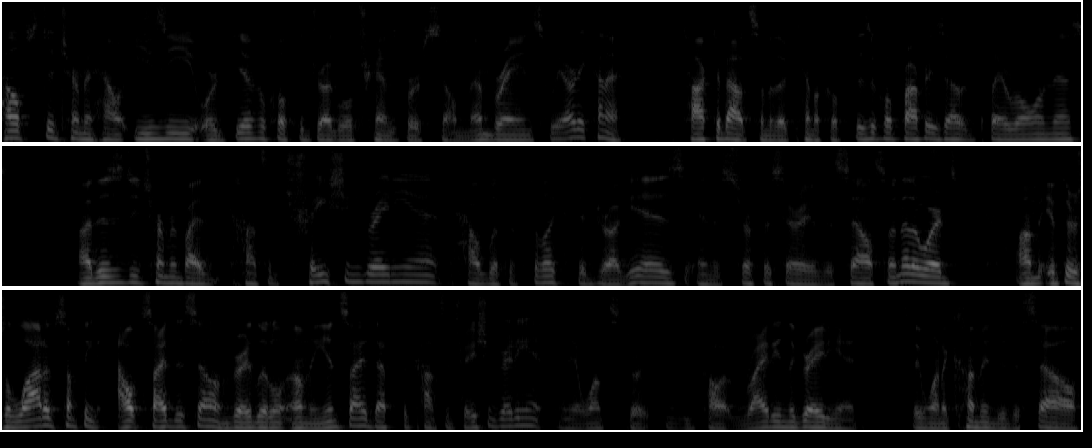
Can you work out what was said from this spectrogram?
helps determine how easy or difficult the drug will transverse cell membranes. So We already kind of talked about some of the chemical physical properties that would play a role in this. Uh, this is determined by the concentration gradient, how lipophilic the drug is, and the surface area of the cell. So, in other words, um, if there's a lot of something outside the cell and very little on the inside, that's the concentration gradient, and it wants to, we call it riding the gradient. So, they want to come into the cell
